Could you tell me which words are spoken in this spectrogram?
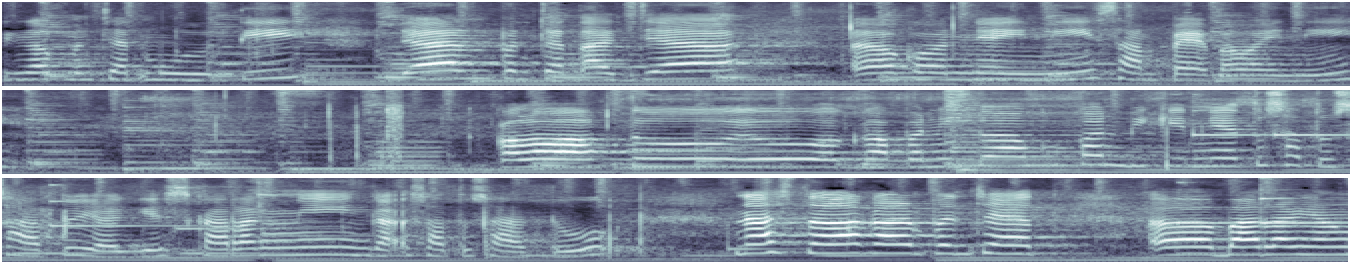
Tinggal pencet multi dan pencet aja uh, konnya ini sampai bawah ini. Kalau waktu kapan itu aku kan bikinnya itu satu-satu ya guys. Sekarang nih nggak satu-satu. Nah setelah kalian pencet uh, barang yang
